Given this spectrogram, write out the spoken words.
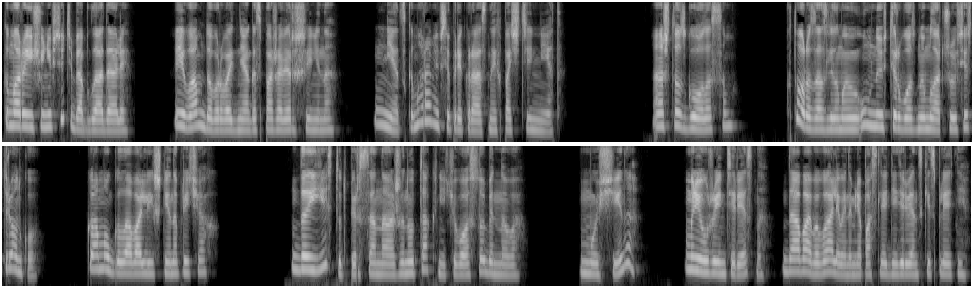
Комары еще не всю тебя обглодали? И вам доброго дня, госпожа Вершинина. Нет, с комарами все прекрасно, их почти нет. А что с голосом? Кто разозлил мою умную стервозную младшую сестренку? Кому голова лишняя на плечах? Да есть тут персонажи, но так ничего особенного. «Мужчина? Мне уже интересно. Давай, вываливай на меня последние деревенские сплетни.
